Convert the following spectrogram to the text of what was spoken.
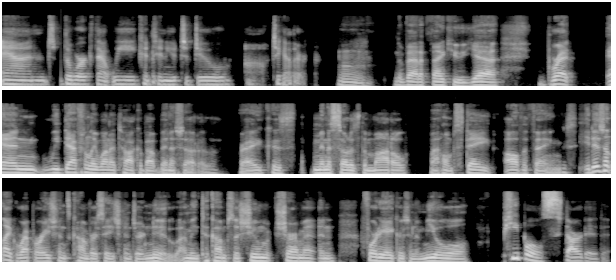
and the work that we continue to do uh, together. Mm. Nevada, thank you. Yeah. Brett, and we definitely want to talk about Minnesota, right? Because Minnesota's the model my home state, all the things. It isn't like reparations conversations are new. I mean, Tecumseh Sherman, 40 acres and a mule. People started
